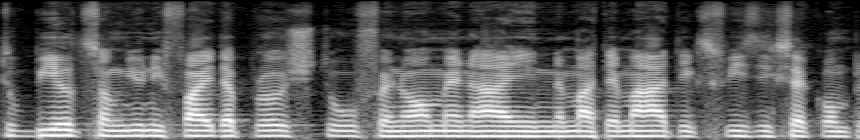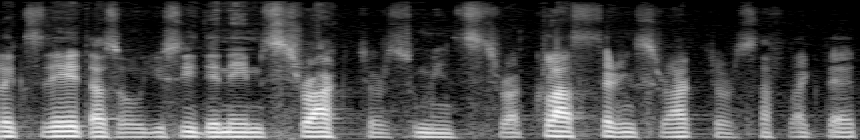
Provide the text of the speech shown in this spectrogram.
to build some unified approach to phenomena in mathematics, physics, and complex data. So you see the name structures, means clustering structures, stuff like that.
